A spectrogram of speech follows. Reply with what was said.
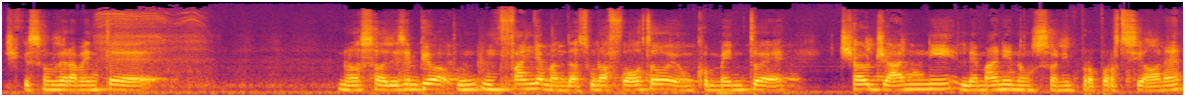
che sono veramente non lo so ad esempio un, un, fan gli ha mandato una foto e un commento è ciao Gianni le mani non sono in proporzione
